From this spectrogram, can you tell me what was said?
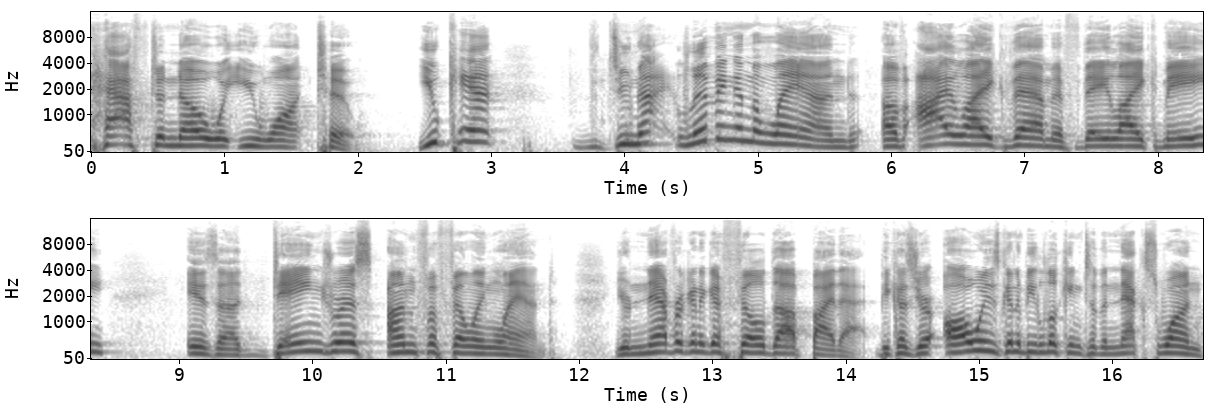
have to know what you want to. You can't do not living in the land of I like them if they like me is a dangerous, unfulfilling land. You're never going to get filled up by that because you're always going to be looking to the next one.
